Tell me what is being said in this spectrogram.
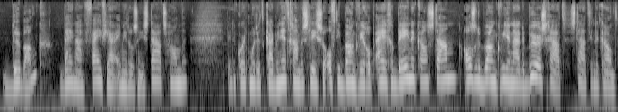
de bank. Bijna vijf jaar inmiddels in staatshanden. Binnenkort moet het kabinet gaan beslissen of die bank weer op eigen benen kan staan. Als de bank weer naar de beurs gaat, staat in de krant...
